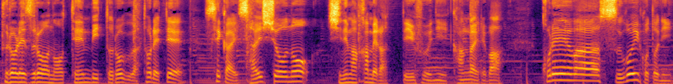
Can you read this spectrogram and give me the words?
ProRes RAW の10ビットログが取れて、世界最小のシネマカメラっていう風に考えれば、これはすごいことに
